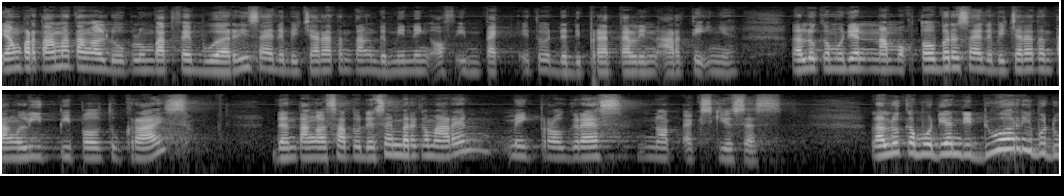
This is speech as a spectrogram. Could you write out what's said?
Yang pertama tanggal 24 Februari saya ada bicara tentang the meaning of impact, itu udah dipretelin artinya. Lalu kemudian 6 Oktober saya ada bicara tentang lead people to Christ. Dan tanggal 1 Desember kemarin, make progress, not excuses. Lalu kemudian di 2020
